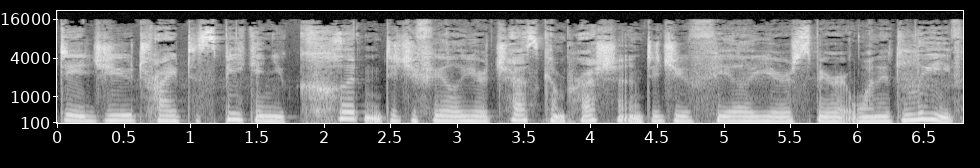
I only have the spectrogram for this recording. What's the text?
Did you try to speak and you couldn't? Did you feel your chest compression? Did you feel your spirit wanted to leave?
